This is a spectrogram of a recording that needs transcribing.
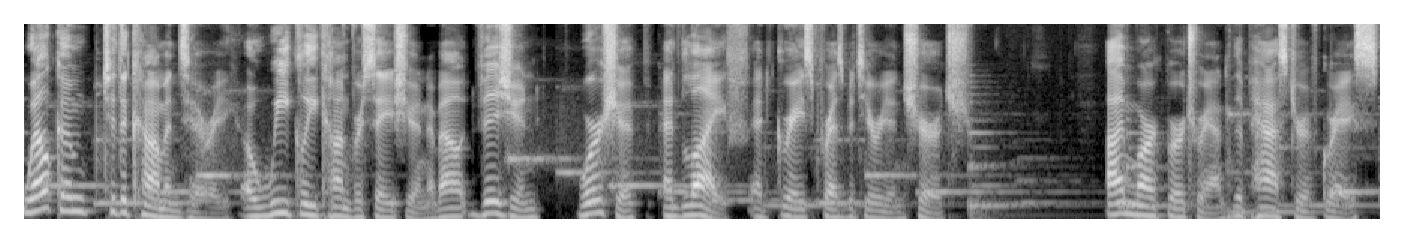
Welcome to The Commentary, a weekly conversation about vision, worship, and life at Grace Presbyterian Church. I'm Mark Bertrand, the pastor of Grace,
